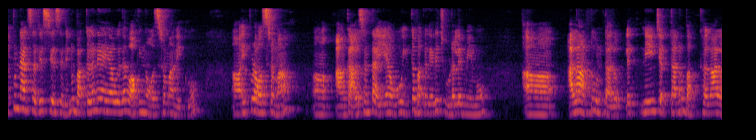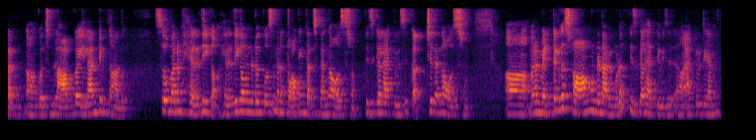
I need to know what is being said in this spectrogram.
ఇప్పుడు నాకు సజెస్ట్ చేసేది నువ్వు బక్కగానే అయ్యావు కదా వాకింగ్ అవసరమా నీకు? ఇప్పుడు అవసరమా? కావాల్సినంత అయ్యావు ఇంకా బక్కగైతే చూడలేము మేము. అలా అంటూ ఉంటారు. లైక్ నేను చెప్తాను బక్కగా లడ్ కొంచెం లావుగా ఇలాంటివి కాదు. సో మనం హెల్తీగా హెల్దీగా ఉండడం కోసం మనకు వాకింగ్ ఖచ్చితంగా అవసరం. ఫిజికల్ యాక్టివిటీస్ ఖచ్చితంగా అవసరం. మనం మెంటల్గా స్ట్రాంగ్ ఉండడానికి కూడా ఫిజికల్ యాక్టివిటీ యాక్టివిటీ అనేది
